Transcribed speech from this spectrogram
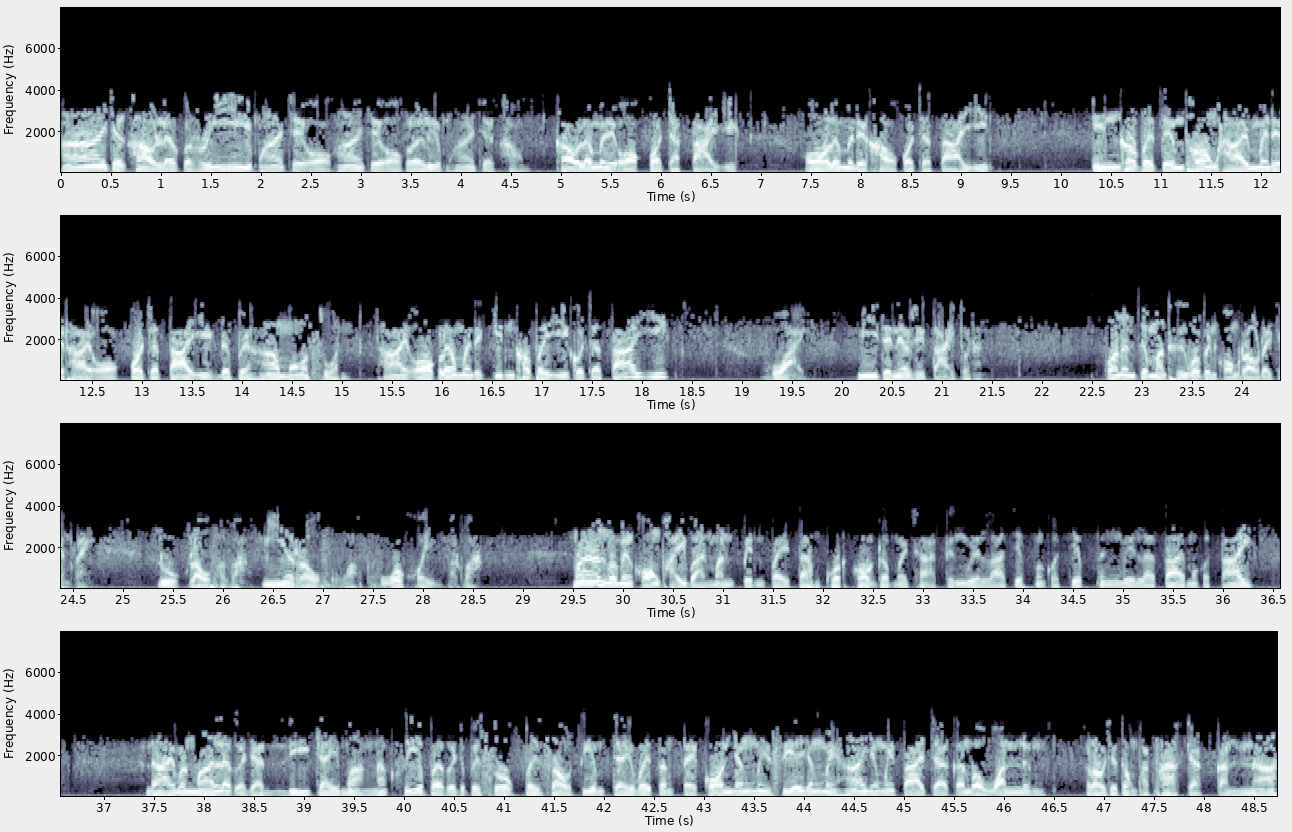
หายใจเข้าแล้วก็รีบหายใจออกหายใจออกแล้วรีบหายใจเข้า เข้าแล้วไม่ได้ออกก็จะตายอีก ออกแล้วไม่ได้เข้าก็จะตายอีกกินเข้าไปเต็มท้องถ่ายไม่ได้ถ่ายออกก็จะตายอีกเดี๋ยวไปหาหมอสวนถ่ายออกแล้วไม่ได้กินเข้าไปอีกก็จะตายอีกหวายมีแต่แนวสิตายตัวนั้น เพราะนั้นจะมาถือว่าเป็นของเราได้อย่างไร ลูกเราผัดว่าเมียเราผัดว่าผัวข่อยผัดว่ามันว่าเป็นของไผ่บานมันเป็นไปตามกฎของธรรมชาติถึงเวลาเจ็บมันก็เจ็บ ถึงเวลาตายมันก็ตาย ได้มันมาแล้วก็อย่าดีใจมากนักเสียไปก็จะไปโศกไปเศร้าเตรียมใจไว้ตั้งแต่ก่อนยังไม่เสียยังไม่หายยังไม่ตายจากกันว่าวันหนึ่ง เราจะต้องพัดพากจากกันนะ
